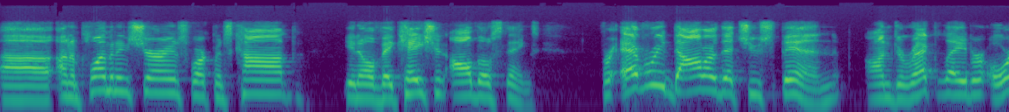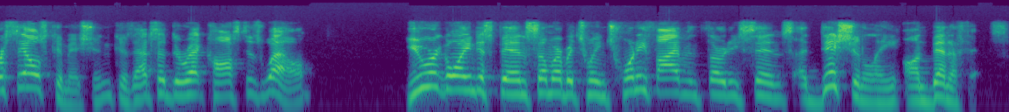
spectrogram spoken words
uh, unemployment insurance, workman's comp, you know, vacation, all those things. For every dollar that you spend on direct labor or sales commission, because that's a direct cost as well, you are going to spend somewhere between 25 and 30 cents additionally on benefits.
